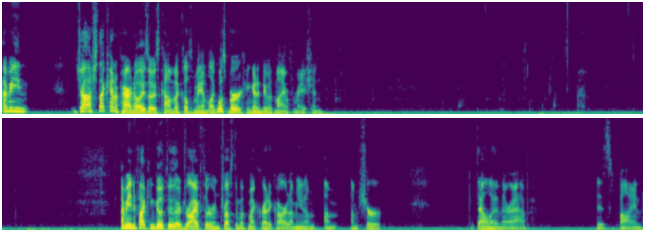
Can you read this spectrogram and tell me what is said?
I mean, Josh, that kind of paranoia is always comical to me. I'm like, what's Burger King going to do with my information? I mean, if I can go through their drive-through and trust them with my credit card, I mean, I'm I'm I'm sure downloading their app is fine.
